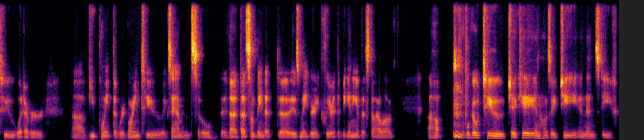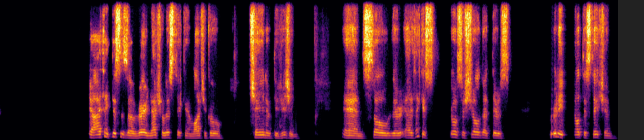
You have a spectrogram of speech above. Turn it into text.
to whatever uh, viewpoint that we're going to examine. So that that's something that uh, is made very clear at the beginning of this dialogue. Uh, we'll go to J.K. and Jose G. and then Steve. Yeah, I think this is a very naturalistic and logical chain of division, and so there. I think it goes to show that there's really no distinction,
